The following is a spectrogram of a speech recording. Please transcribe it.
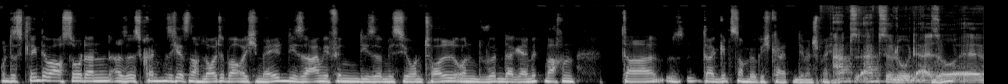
Und es klingt aber auch so dann, also es könnten sich jetzt noch Leute bei euch melden, die sagen, wir finden diese Mission toll und würden da gerne mitmachen da, da gibt es noch Möglichkeiten dementsprechend. Abs absolut. Also äh,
